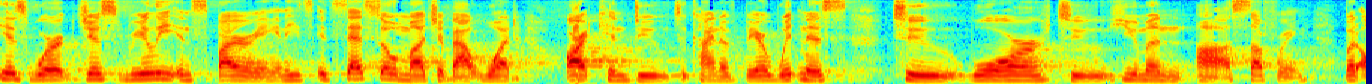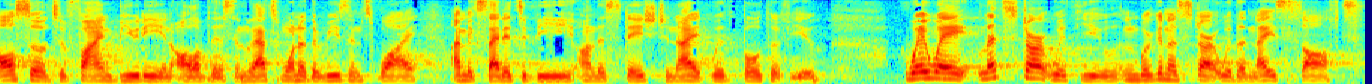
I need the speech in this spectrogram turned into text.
his work just really inspiring, and it says so much about what art can do to kind of bear witness to war, to human uh, suffering but also to find beauty in all of this. And that's one of the reasons why I'm excited to be on this stage tonight with both of you. Weiwei, let's start with you, and we're gonna start with a nice, soft,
